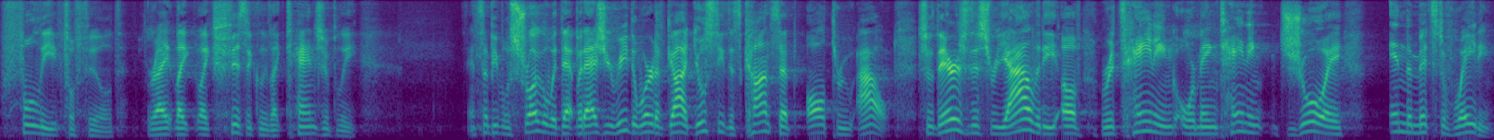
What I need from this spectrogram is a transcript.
fully fulfilled, right? Like, like physically, like tangibly. And some people struggle with that, but as you read the Word of God, you'll see this concept all throughout. So there's this reality of retaining or maintaining joy in the midst of waiting.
